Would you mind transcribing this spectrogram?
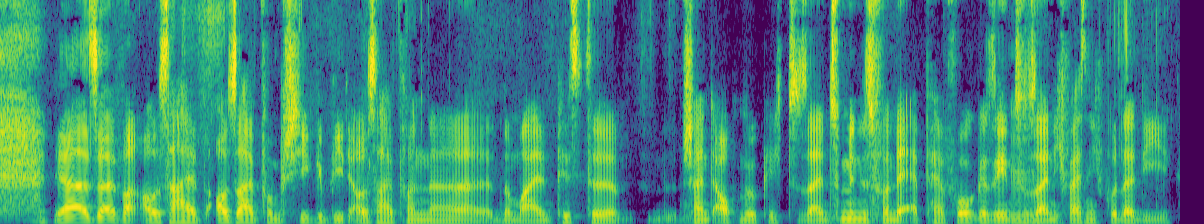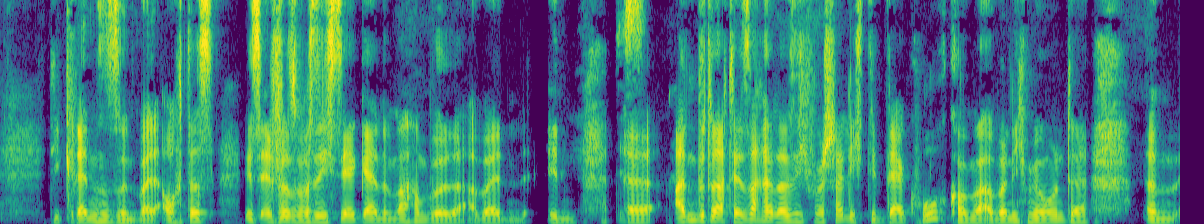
ja, also einfach außerhalb, außerhalb vom Skigebiet, außerhalb von einer normalen Piste scheint auch möglich zu sein, zumindest von der App hervorgesehen mhm. zu sein. Ich weiß nicht, wo da die, die Grenzen sind, weil auch das ist etwas, was ich sehr gerne machen würde. Aber in, in äh, Anbetracht der Sache, dass ich wahrscheinlich den Berg hochkomme, aber nicht mehr runter, ähm,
